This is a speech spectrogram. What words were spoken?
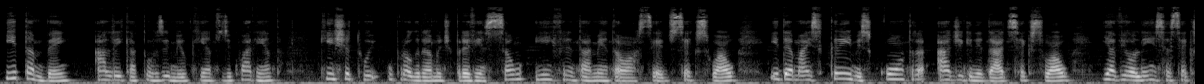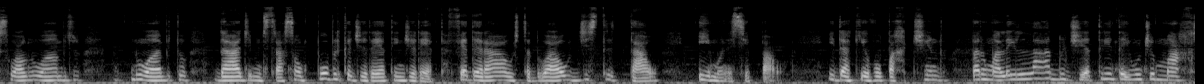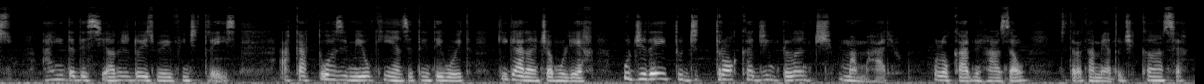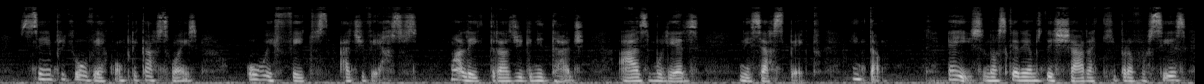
e também a Lei 14.540, que institui o Programa de Prevenção e Enfrentamento ao Assédio Sexual e demais crimes contra a dignidade sexual e a violência sexual no âmbito, no âmbito da administração pública direta e indireta, federal, estadual, distrital e municipal. E daqui eu vou partindo para uma lei lá do dia 31 de março, ainda desse ano de 2023, a 14.538, que garante à mulher o direito de troca de implante mamário, colocado em razão de tratamento de câncer, sempre que houver complicações ou efeitos adversos. Uma lei que traz dignidade às mulheres nesse aspecto. Então, é isso. Nós queremos deixar aqui para vocês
